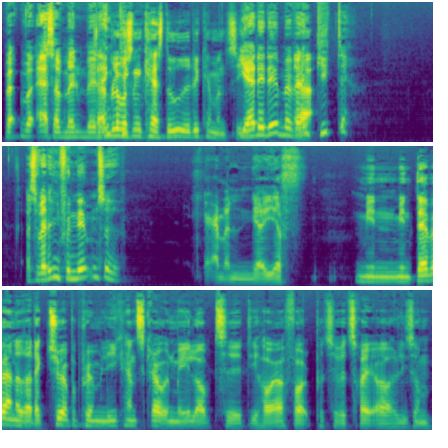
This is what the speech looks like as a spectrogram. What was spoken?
Hva, hva, altså, men, der hvordan blev gik, sådan kastet ud i det, kan man sige. Ja, det er det, men hvordan Ja. gik det? Altså, hvad er din fornemmelse? Jamen, jeg, jeg, min, min daværende redaktør på Premier League, han skrev en mail op til de højere folk på TV3 og ligesom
